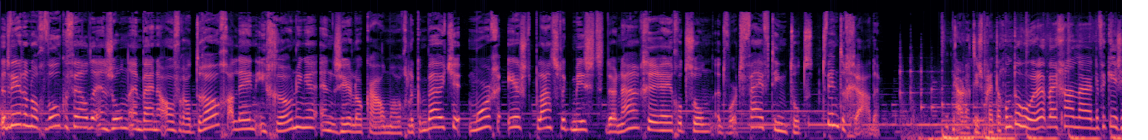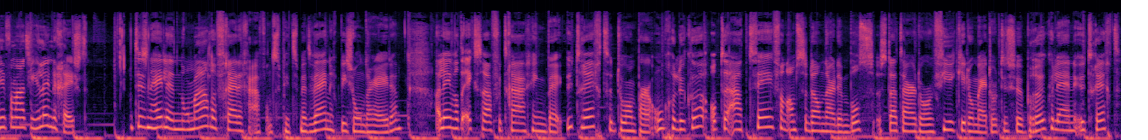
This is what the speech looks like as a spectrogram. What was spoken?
Het weer dan nog wolkenvelden en zon en bijna overal droog. Alleen in Groningen en zeer lokaal mogelijk een buitje. Morgen eerst plaatselijk mist, daarna geregeld zon. Het wordt 15 tot 20 graden. Nou, dat is prettig om te horen. Wij gaan naar de verkeersinformatie Helene Geest. Het is een hele normale vrijdagavondspits met weinig bijzonderheden. Alleen wat extra vertraging bij Utrecht door een paar ongelukken. Op de A2 van Amsterdam naar Den Bosch staat daardoor 4 kilometer tussen Breukelen en Utrecht.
